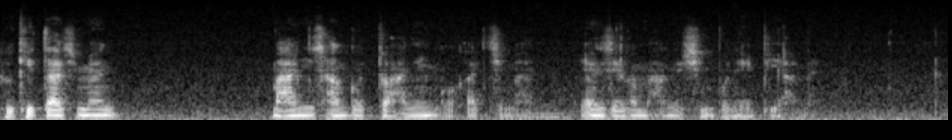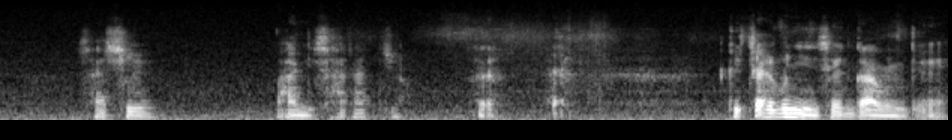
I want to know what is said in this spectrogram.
그렇게 따지면 많이 산 것도 아닌 것 같지만 연세가 많으신 분에 비하면 사실 많이 살았죠. 그 짧은 인생 가운데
